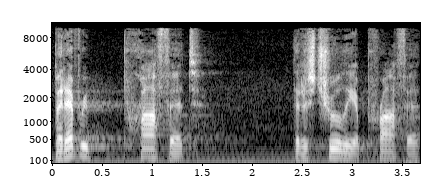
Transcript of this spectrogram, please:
But every prophet that is truly a prophet,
